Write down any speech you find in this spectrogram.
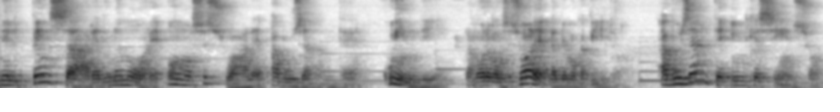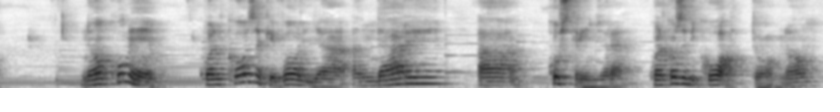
nel pensare ad un amore omosessuale abusante. Quindi l'amore omosessuale l'abbiamo capito. Abusante in che senso? No, come qualcosa che voglia andare a costringere, qualcosa di coatto, no?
